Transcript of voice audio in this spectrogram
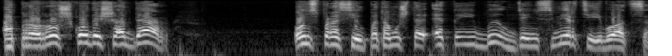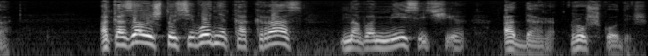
А про Рошходы Шадар он спросил, потому что это и был день смерти его отца. Оказалось, что сегодня как раз новомесячье Адара, Рошходыш.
